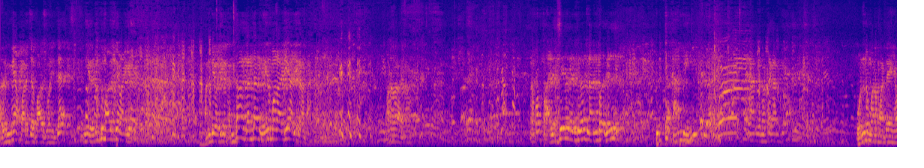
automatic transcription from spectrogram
அருமையா படிச்ச பாஸ் பண்ணிட்ட. நீங்க ரெண்டு மாதத்தையும் வாங்கிருக்க வண்டி வச்சுக்க கண்டா கண்டா நிர்மலா அடியே அடிக்கிறாங்க. நம்ம பரிச்சையில ரெண்டு பேரும் நண்பர்கள். விட்ட காமி காமி நொட்ட காமி ஒண்ணும் பண்ண மாட்டேங்க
